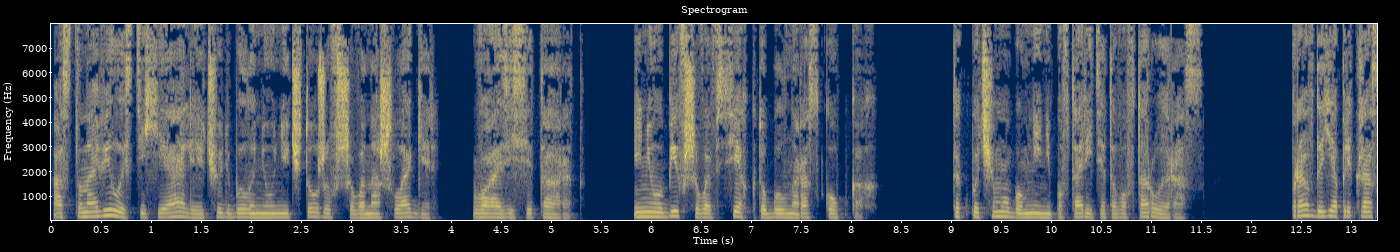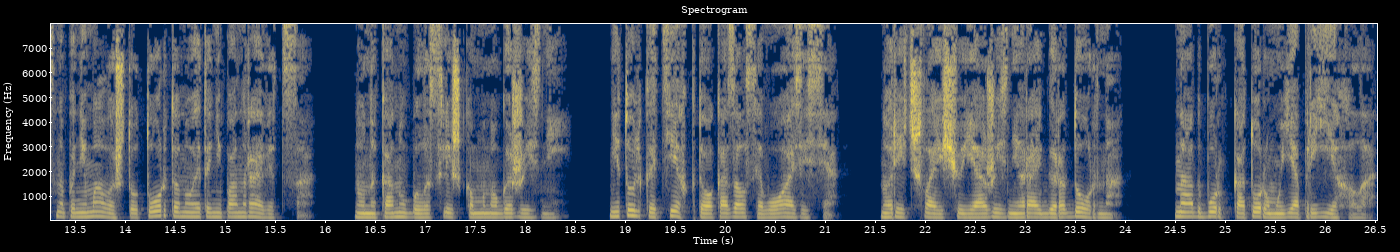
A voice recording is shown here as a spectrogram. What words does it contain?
Остановила стихиалия, чуть было не уничтожившего наш лагерь в оазисе Тарат и не убившего всех, кто был на раскопках. Так почему бы мне не повторить это во второй раз? Правда, я прекрасно понимала, что Тортону это не понравится, но на кону было слишком много жизней. Не только тех, кто оказался в оазисе, но речь шла еще и о жизни Райгера Дорна, на отбор к которому я приехала.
